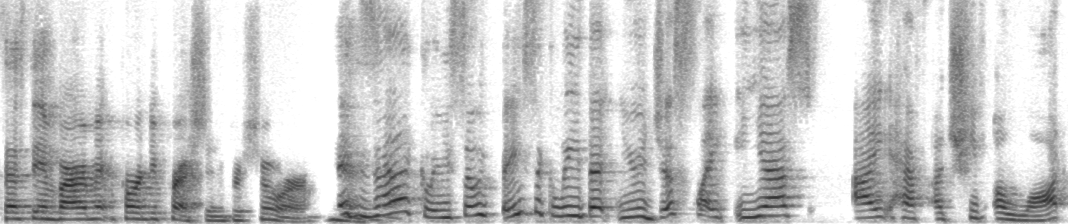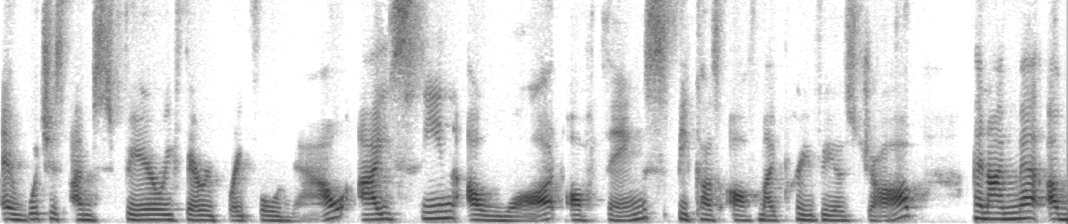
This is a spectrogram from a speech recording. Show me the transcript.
sets the environment for depression for sure. Yes. Exactly. So basically, that you just like yes, I have achieved a lot, and which is I'm very very grateful now. I've seen a lot of things because of my previous job. And I met a,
